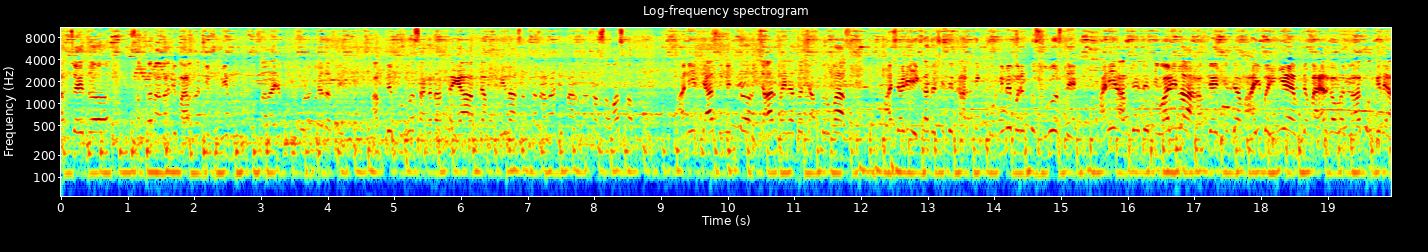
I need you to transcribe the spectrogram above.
आमच्या इथं संत नानाजी महाराजांची भूमी म्हणून कोसारा ही भूमी ओळखल्या जाते. आमचे पूर्व सांगत का या आपल्या भूमीला संत नानाजी महाराजांचा समास लाभतो आणि त्यानिमित्त चार महिन्याचा चातुर्मास आषाढी एकादशी ते कार्तिक पौर्णिमेपर्यंत सुरू असते. आणि आमच्या इथे दिवाळीला आमच्या इथे ज्या आई बहिणी आहे आमच्या बाहेरगावला विवाह केल्या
